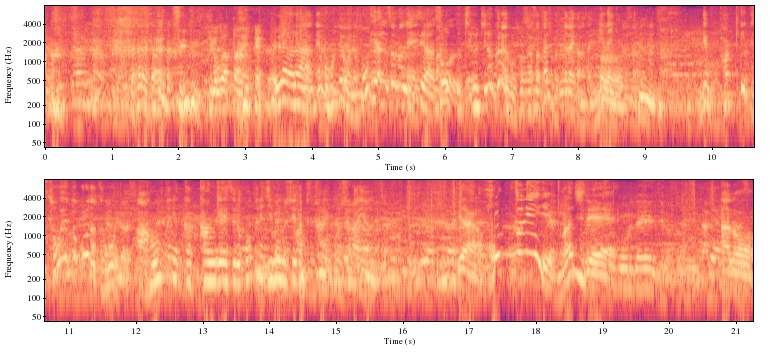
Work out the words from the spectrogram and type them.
随分広がったね。だからでもでもね本当にそのねいやまあそう。うちうちのクラブもそんなさ大したこと言ってないからさ言えないけどさ、でもはっきり言ってそういうところだと思うよ。あ本当にか歓迎する本当に自分のしてたちの仕事をしっかりやるっていういやだから本当にマジであの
